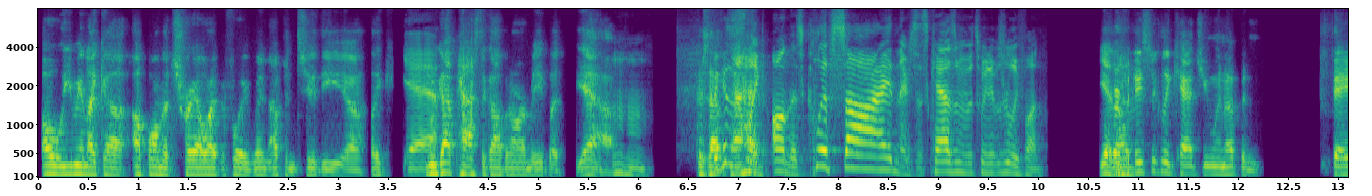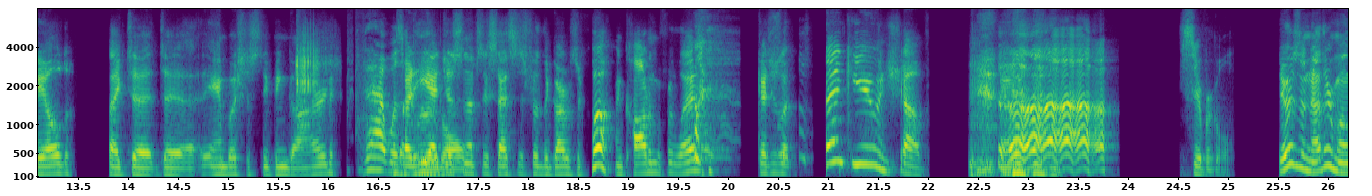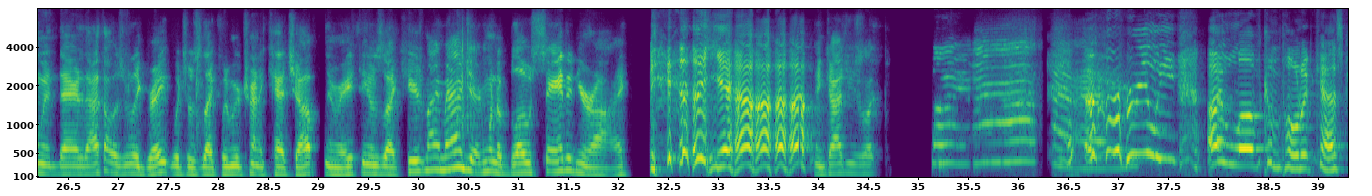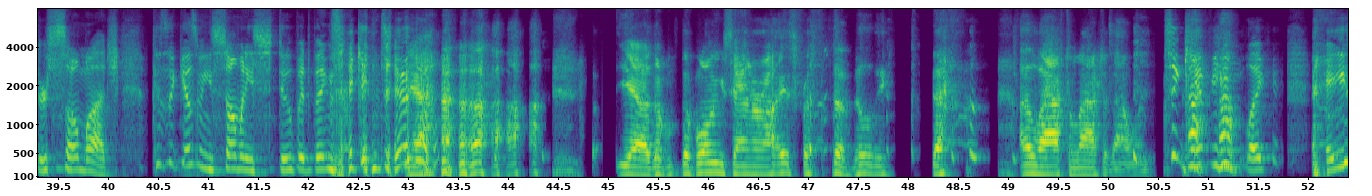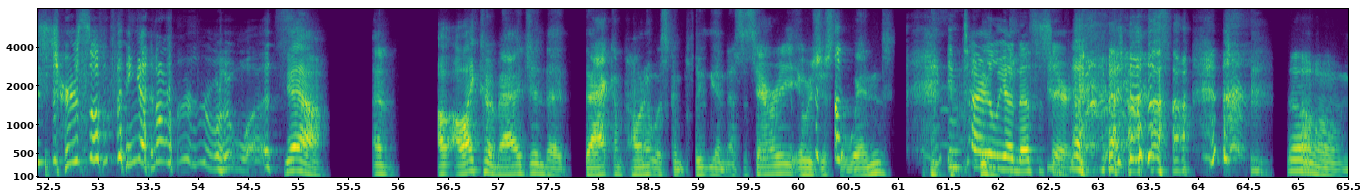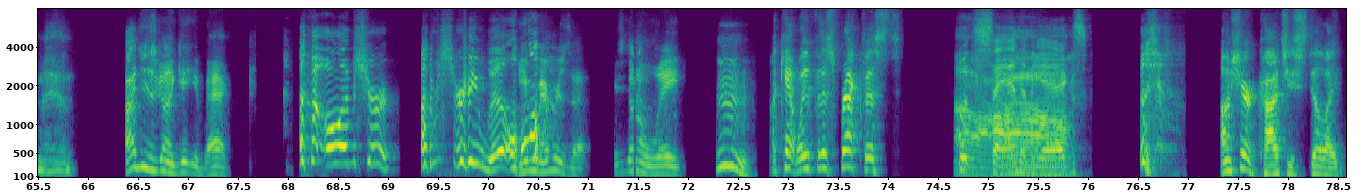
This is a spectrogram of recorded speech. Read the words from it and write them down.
oh, you mean like uh, up on the trail right before we went up into the uh, like Yeah. we got past the Goblin Army, but yeah, Mhm. Because that, Because that it's had- like on this cliffside and there's this chasm in between. It was really fun. yeah, Where that, basically, Cat, you went up and failed, like to to ambush a sleeping guard, That was but he had just enough successes for the guard was like, "Oh," and caught him before the leg. Cat was like, "Thank you," and shoved. Super cool. There was another moment there that I thought was really great, which was like when we were trying to catch up, and Raytheon was like, "Here's my magic. I'm going to blow sand in your eye," yeah. and Kaji's like, "My eye." really, I love component caster so much because it gives me so many stupid things I can do. yeah, yeah, the the blowing eyes for the ability. That I laughed and laughed at that one. to give you like haste or something. I don't remember what it was. Yeah, and I, I like to imagine that that component was completely unnecessary. It was just the wind. entirely unnecessary. oh man. Kaji's going to get you back. oh, I'm sure. I'm sure he will. He remembers that. He's going to wait. Hmm. I can't wait for this breakfast. Put sand in the eggs. I'm sure Kachi's still like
